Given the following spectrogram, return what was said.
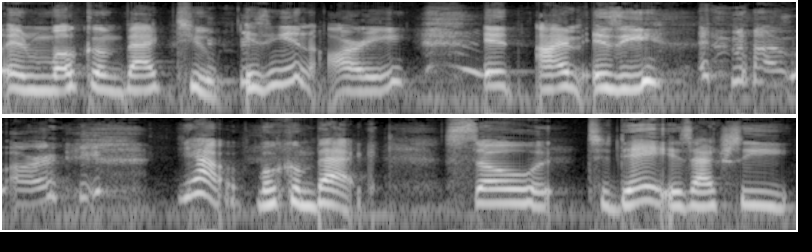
and welcome back to Izzy and Arry. It, I'm Izzy. And I'm Arry. Yeah, welcome back. So today is actually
